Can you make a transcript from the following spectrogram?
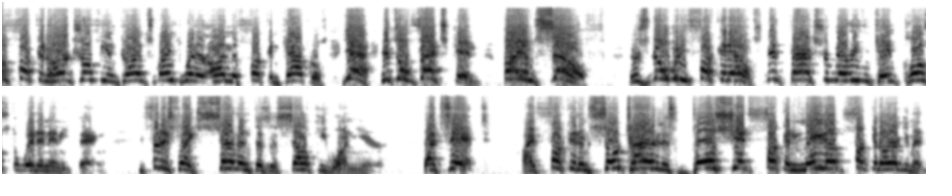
a fucking Hart Trophy and Conn Smythe winner on the fucking Capitals. Yeah, it's Ovechkin by himself. There's nobody fucking else. Nick Backstrom never even came close to winning anything. He finished like seventh as a Selke one year. That's it. I fucking am so tired of this bullshit fucking made up fucking argument.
